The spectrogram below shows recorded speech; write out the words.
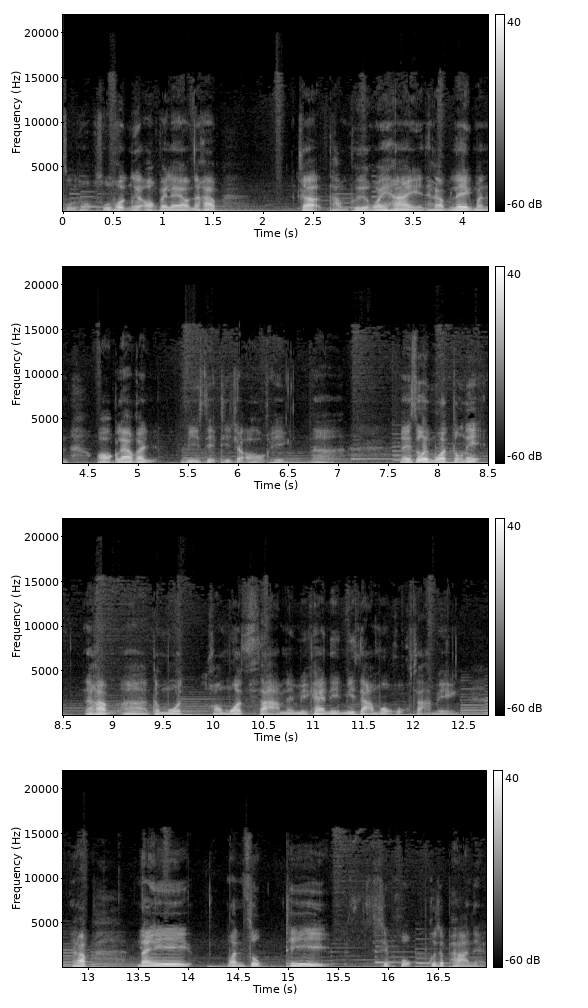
0 6 0 6นี่ออกไปแล้วนะครับ ก็ทำเผื่อไว้ให้นะครับ เลขมันออกแล้วก็มีสิทธิ์ที่จะออกอีกอในส่วนหมวดตรงนี้นะครับตรงหมวดของหมวด3เนี่ยมีแค่นี้มี 3 6 6 3 เองนะครับ ใน วันศุกร์ที่ 16พฤษภาเนี่ย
